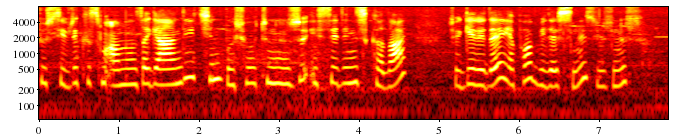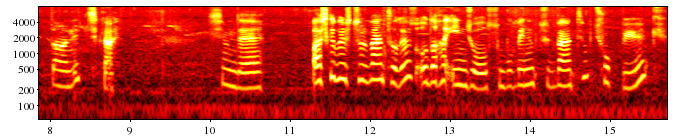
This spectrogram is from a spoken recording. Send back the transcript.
Şu sivri kısmı alnınıza geldiği için başörtünüzü istediğiniz kadar şöyle geride yapabilirsiniz. Yüzünüz daha net çıkar. Şimdi başka bir tülbent alıyoruz. O daha ince olsun. Bu benim tülbentim çok büyük.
